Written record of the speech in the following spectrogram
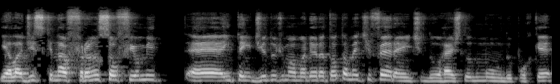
e ela disse que na França o filme é entendido de uma maneira totalmente diferente do resto do mundo, porque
